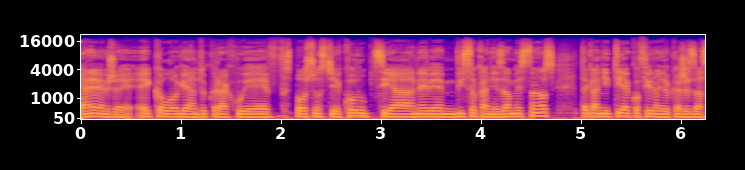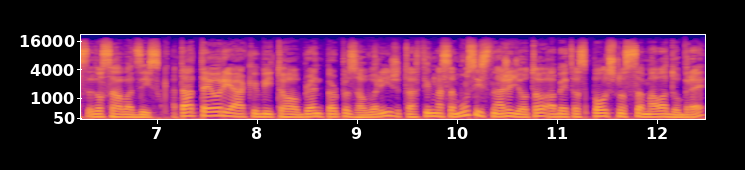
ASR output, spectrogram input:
ja neviem, že ekológia tu krachuje, v spoločnosti je korupcia, neviem, vysoká nezamestnanosť, tak ani ty ako firma nedokáže dosahovať zisk. A tá teória akoby toho brand purpose hovorí, že tá firma sa musí snažiť o to, aby tá spoločnosť sa mala dobre,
